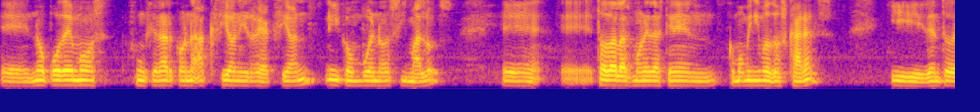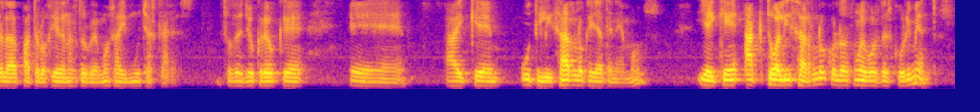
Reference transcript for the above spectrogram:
eh, no podemos funcionar con acción y reacción, ni con buenos y malos. todas las monedas tienen como mínimo dos caras y dentro de la patología que nosotros vemos hay muchas caras. Entonces yo creo que eh, hay que utilizar lo que ya tenemos y hay que actualizarlo con los nuevos descubrimientos.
